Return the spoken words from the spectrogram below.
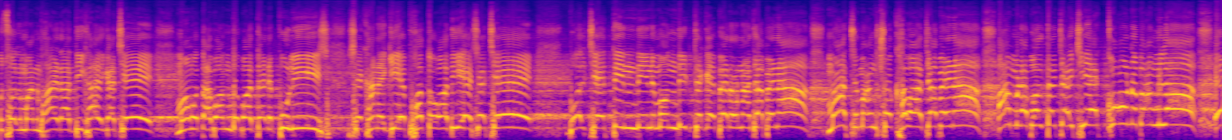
মুসলমান ভাইরা দীঘায় গেছে। মমতা বন্দ্যোপাধ্যায়ের পুলিশ সেখানে গিয়ে ফতোয়া দিয়ে এসেছে। বলছে, তিন দিন মন্দির থেকে বেরোনো যাবে না, মাছ মাংস খাওয়া যাবে না। আমরা বলতে চাইছি কোন বাংলা এ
